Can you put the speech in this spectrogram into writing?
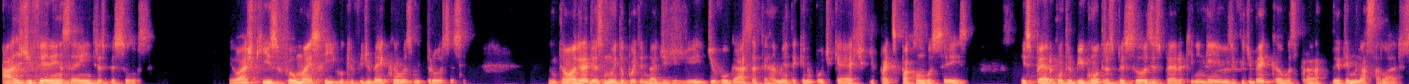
as diferenças entre as pessoas. Eu acho que isso foi o mais rico que o Feedback Canvas me trouxe, assim. Então, agradeço muito a oportunidade de, de divulgar essa ferramenta aqui no podcast, de participar com vocês. Espero contribuir com outras pessoas e espero que ninguém use o Feedback Canvas para determinar salários.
